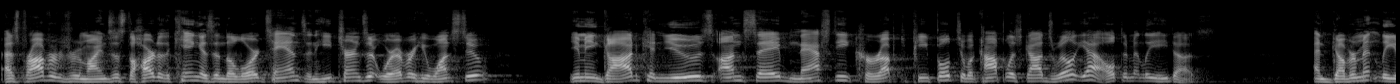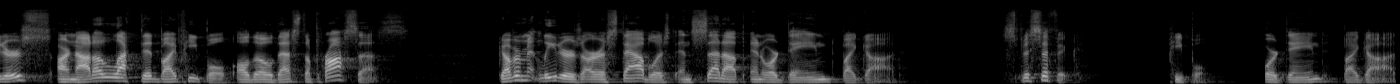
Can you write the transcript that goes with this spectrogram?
As Proverbs reminds us, the heart of the king is in the Lord's hands and he turns it wherever he wants to. You mean God can use unsaved, nasty, corrupt people to accomplish God's will? Yeah, ultimately he does. And government leaders are not elected by people, although that's the process. Government leaders are established and set up and ordained by God. Specific people ordained by God.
